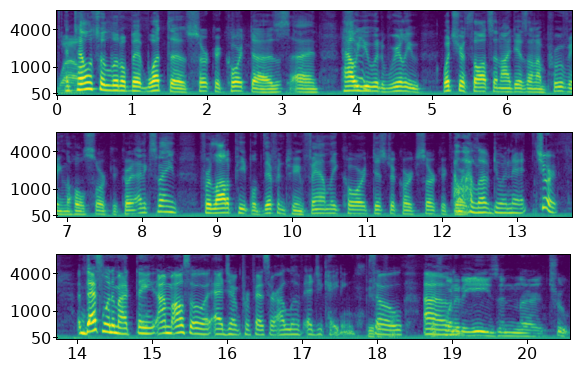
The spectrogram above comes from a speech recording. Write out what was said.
Wow. And tell us a little bit what the circuit court does and how you would really. What's your thoughts and ideas on improving the whole circuit court? And explain for a lot of people the difference between family court, district court, circuit court. Oh. I love doing that. Sure. That's one of my things. I'm also an adjunct professor. I love educating. So, That's um, one of the E's in uh, truth.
